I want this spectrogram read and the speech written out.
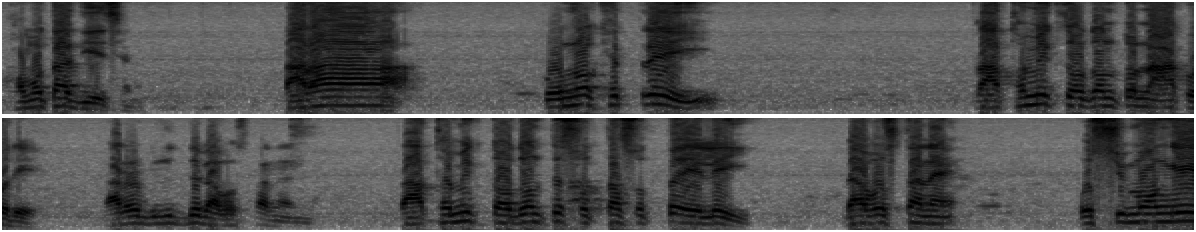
ক্ষমতা দিয়েছেন। তারা কোনো ক্ষেত্রেই প্রাথমিক তদন্ত না করে কারোর বিরুদ্ধে ব্যবস্থা নেন না। প্রাথমিক তদন্তে সত্যাসত্য এলেই ব্যবস্থা নেয়। পশ্চিমবঙ্গে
